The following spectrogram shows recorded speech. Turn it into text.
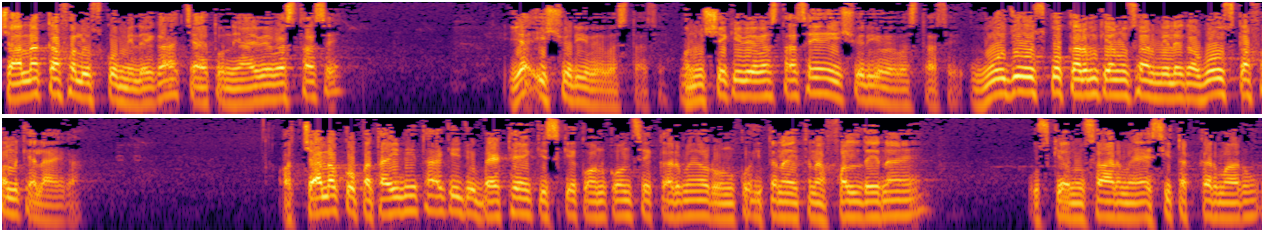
चालक का फल उसको मिलेगा, चाहे तो न्याय व्यवस्था से, या ईश्वरीय व्यवस्था से। मनुष्य की व्यवस्था से या ईश्वरीय व्यवस्था से। वो जो उसको कर्म के अनुसार मिलेगा, वो उसका फल कहलाएगा। और चालक को पता ही नहीं था कि जो बैठे हैं, किसके कौन कौन से कर्म है और उनको इतना इतना फल देना है, उसके अनुसार मैं ऐसी टक्कर मारूं।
